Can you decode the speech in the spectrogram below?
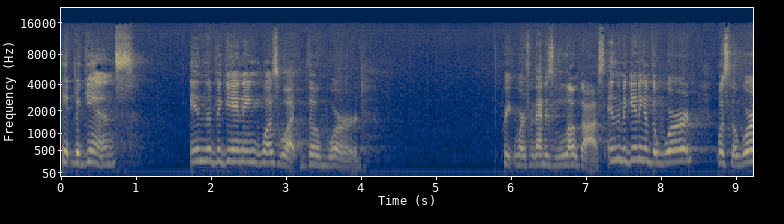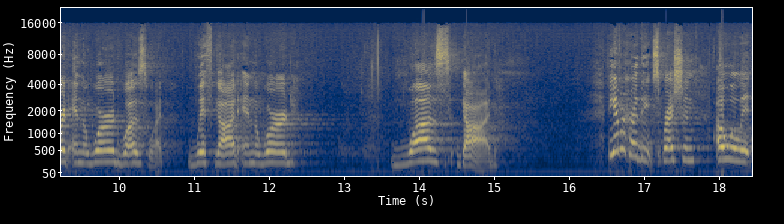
it begins In the beginning was what? The Word. Greek word for that is logos. In the beginning of the Word was the Word, and the Word was what? With God, and the Word was God. Have you ever heard the expression, oh, well, it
